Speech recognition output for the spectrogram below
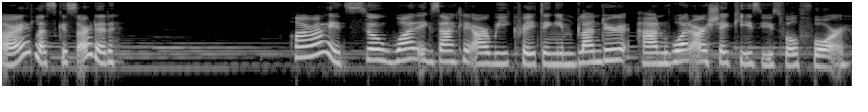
Alright, let's get started. Alright, so what exactly are we creating in Blender and what are shape keys useful for?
